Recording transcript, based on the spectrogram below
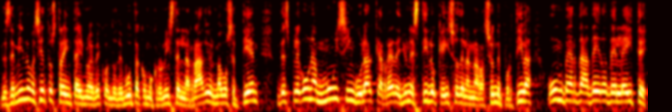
Desde 1939, cuando debuta como cronista en la radio, el Mago Septién desplegó una muy singular carrera y un estilo que hizo de la narración deportiva un verdadero deleite.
